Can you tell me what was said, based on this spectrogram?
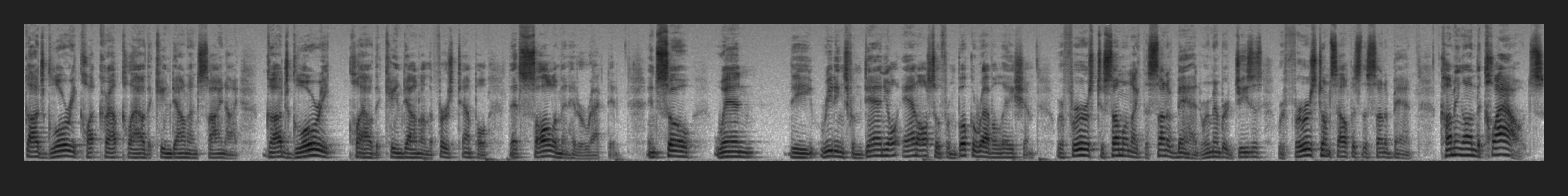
God's glory cl- cloud that came down on Sinai, God's glory cloud that came down on the first temple that Solomon had erected. And so when the readings from Daniel and also from book of Revelation refers to someone like the Son of Man. Remember, Jesus refers to himself as the Son of Man, coming on the clouds.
